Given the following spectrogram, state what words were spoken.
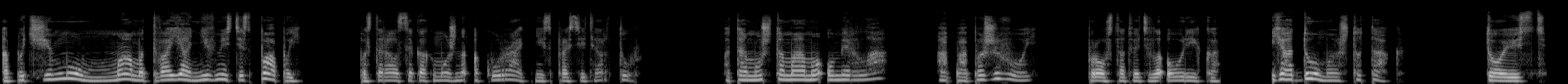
«А почему мама твоя не вместе с папой?» Постарался как можно аккуратнее спросить Артур. «Потому что мама умерла, а папа живой», — просто ответила Аурика. «Я думаю, что так». «То есть...»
